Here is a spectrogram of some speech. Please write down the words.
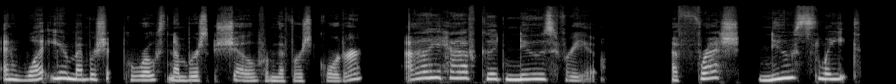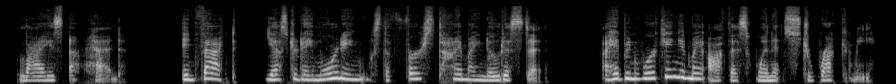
and what your membership growth numbers show from the first quarter, I have good news for you. A fresh, new slate lies ahead. In fact, yesterday morning was the first time I noticed it. I had been working in my office when it struck me.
